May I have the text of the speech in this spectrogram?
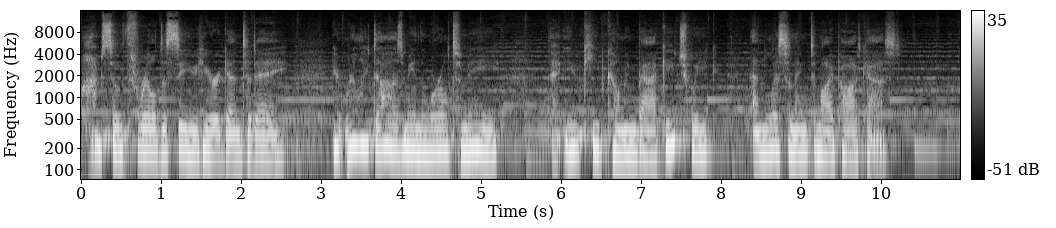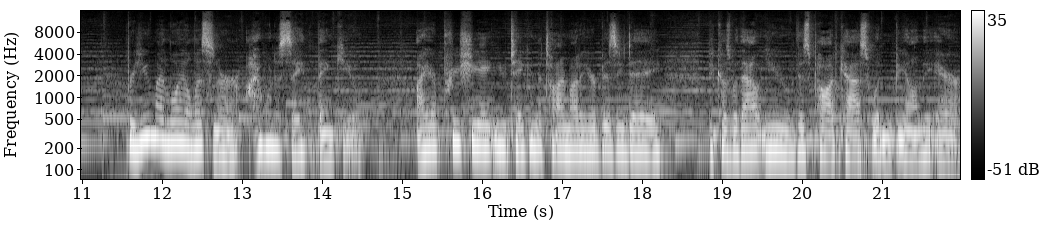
I'm so thrilled to see you here again today. It really does mean the world to me that you keep coming back each week and listening to my podcast. For you, my loyal listener, I want to say thank you. I appreciate you taking the time out of your busy day because without you, this podcast wouldn't be on the air.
